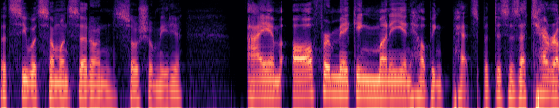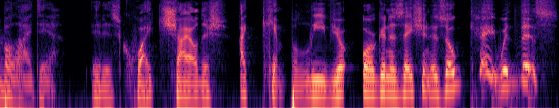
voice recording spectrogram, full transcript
let's see what someone said on social media. I am all for making money and helping pets, but this is a terrible idea. It is quite childish. I can't believe your organization is okay with this.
